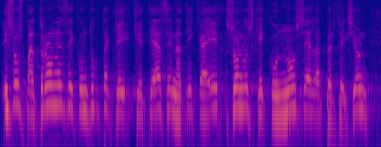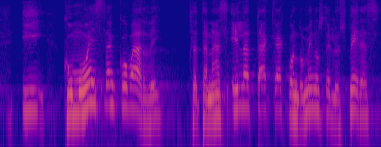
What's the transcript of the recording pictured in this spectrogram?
Esos patrones de conducta que, que, te hacen a ti caer son los que conoce a la perfección. Y como es tan cobarde, Satanás, él ataca cuando menos te lo esperas,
